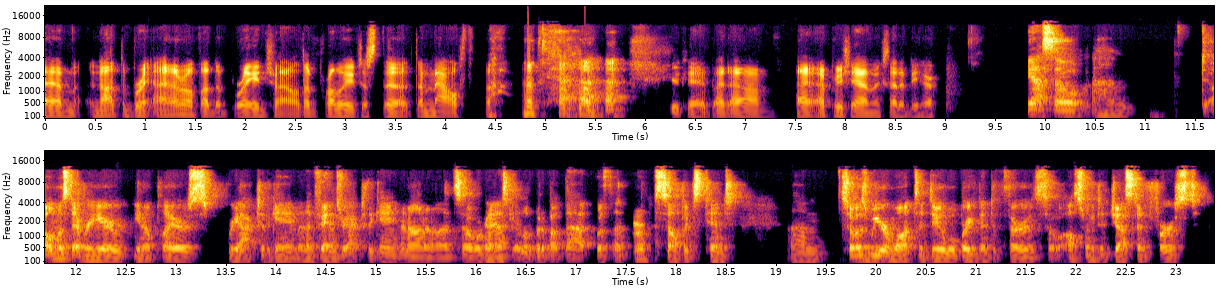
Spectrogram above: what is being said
am not the brain. I don't know about the brain child. I'm probably just the the mouth. okay, but um, I, I, appreciate. It. I'm excited to be here. Yeah. So um, almost every year, you know, players react to the game, and then fans react to the game, and on and on. So we're going to ask you a little bit about that with a sure. Celtics tint. Um, so as we are wont to do, we'll break it into thirds. So I'll swing to Justin first,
